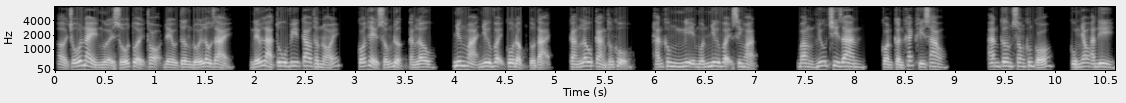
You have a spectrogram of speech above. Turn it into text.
ở chỗ này người số tuổi thọ đều tương đối lâu dài, nếu là tu vi cao thâm nói, có thể sống được càng lâu, nhưng mà như vậy cô độc tồn tại, càng lâu càng thống khổ, hắn không nghĩ muốn như vậy sinh hoạt. Bằng hữu chi gian, còn cần khách khí sao? Ăn cơm xong không có, cùng nhau ăn đi.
